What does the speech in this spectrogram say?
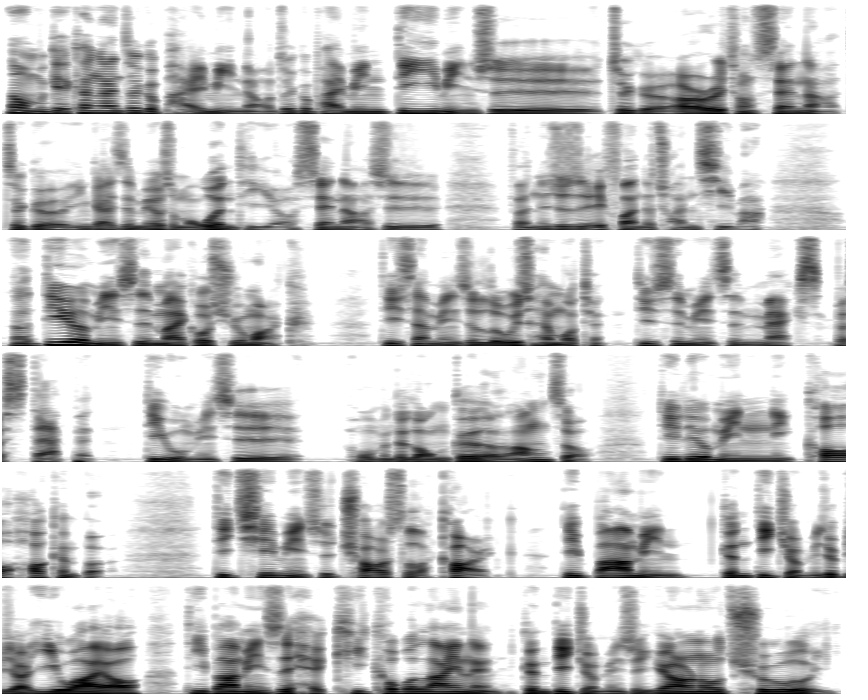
那我们可以看看这个排名哦，这个排名第一名是这个 Ayrton Senna，这个应该是没有什么问题哦。Senna 是反正就是 F1 的传奇嘛。那第二名是 Michael Schumacher，第三名是 Lewis Hamilton，第四名是 Max Verstappen，第五名是我们的龙哥 Alonso，第六名 Nicole h o c k e n b e r g 第七名是 Charles Leclerc，第八名跟第九名就比较意外哦，第八名是 Heikki Kovalainen，跟第九名是 y a r n o Truly。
